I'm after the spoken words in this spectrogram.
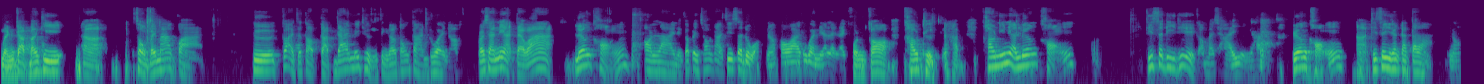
เหมือนกับบางทีอ่าส่งไปมากกว่า คือก็อาจจะตอบกลับได้ไม่ถึงสิ่งที่เราต้องการด้วยเนาะเพราะฉะนั้นเนี่ยแต่ว่าเรื่องของออนไลน์เนี่ยก็เป็นช่องทางที่สะดวกเนาะเพราะว่าทุกวันนี้หลาย ๆ คนก็เข้าถึงนะครับ คราวนี้เนี่ยเรื่องของ ทฤษฎีที่เอกเอามาใช้อย่างเงี้ยครับเรื่องของอทฤษฎีทางการตลาดเนาะ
